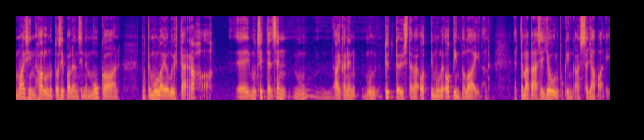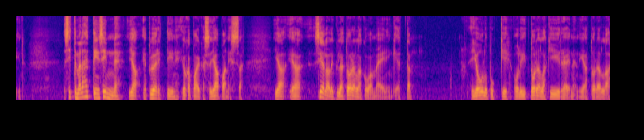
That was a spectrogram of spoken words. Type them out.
mä olisin halunnut tosi paljon sinne mukaan, mutta mulla ei ollut yhtään rahaa. Mutta sitten sen aikainen mun tyttöystävä otti mulle opintolainan, että mä pääsen joulupukin kanssa Japaniin. Sitten me lähdettiin sinne ja, ja pyörittiin joka paikassa Japanissa. Ja, ja siellä oli kyllä todella kova meininki, että joulupukki oli todella kiireinen ja todella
